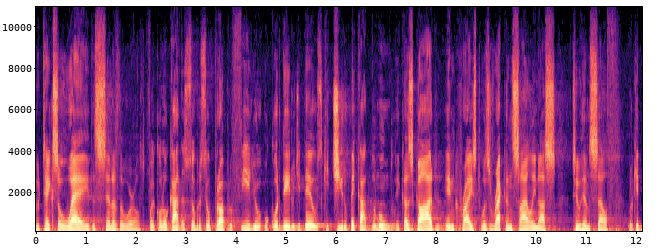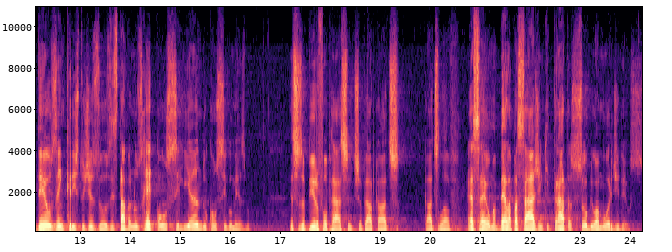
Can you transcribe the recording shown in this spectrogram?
who takes away the sin of the world. Foi colocada sobre o seu próprio filho, o Cordeiro de Deus, que tira o pecado do mundo. Because God in Christ was reconciling us to himself. Porque Deus em Cristo Jesus estava nos reconciliando consigo mesmo. This is a beautiful passage about God's, God's love. Essa é uma bela passagem que trata sobre o amor de Deus.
